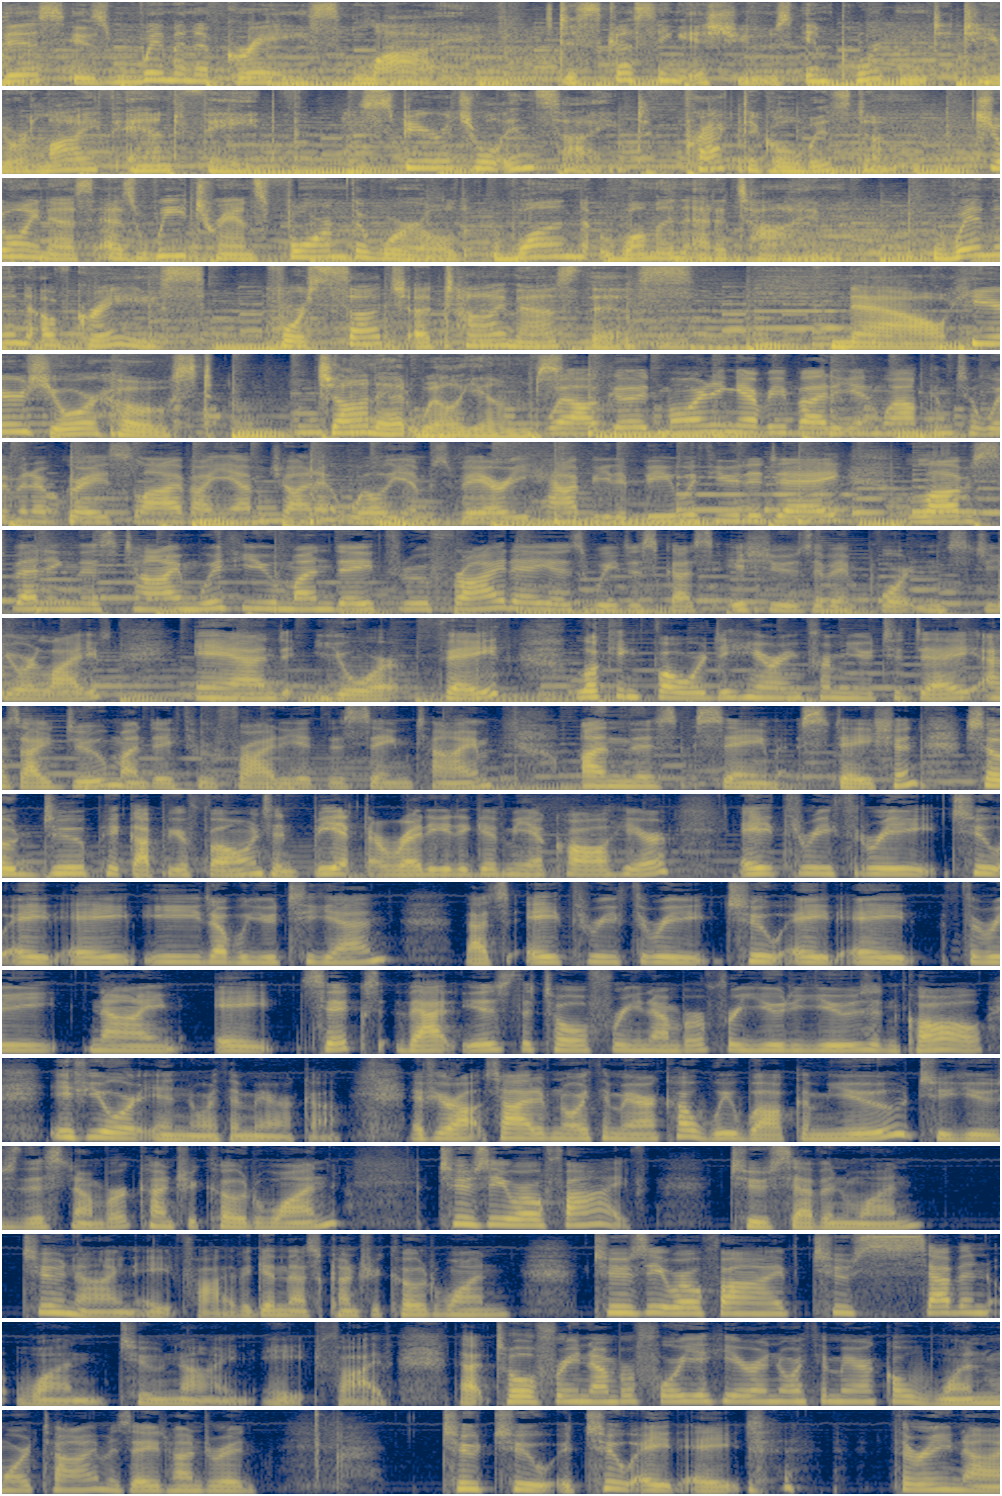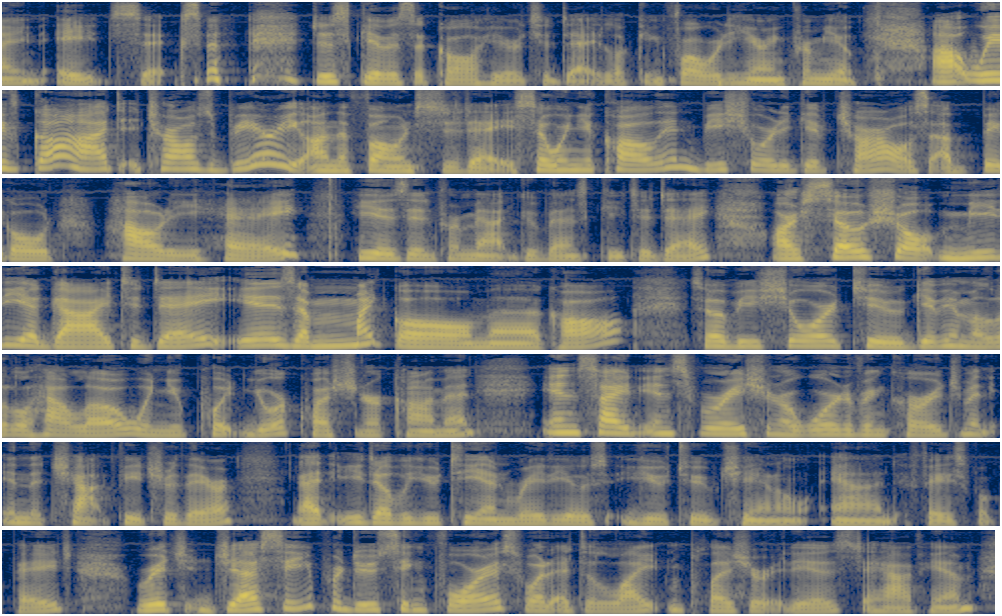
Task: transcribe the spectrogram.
This is Women of Grace Live, discussing issues important to your life and faith, spiritual insight, practical wisdom. Join us as we transform the world one woman at a time. Women of Grace, for such a time as this. Now, here's your host, Johnnette Williams. Well, good morning, everybody, and welcome to Women of Grace Live. I am Johnnette Williams. Very happy to be with you today. Love spending this time with you Monday through Friday as we discuss issues of importance to your life and your faith. Looking forward to hearing from you today, as I do Monday through Friday at the same time on this same station. So do pick up your phones and be at the ready to give me a call here. 833 288 EWTN. That's 833 288 3986. That is the toll free number for you to use and call if you're in North America. If you're outside of North America, we welcome you to use this number, country code 1 205 271 2985. Again, that's country code 1 205 271 2985. That toll free number for you here in North America, one more time, is 800 288 3986. Just give us a call here today. Looking forward to hearing from you. Uh, we've got Charles Beery on the phones today. So when you call in, be sure to give Charles a big old howdy hey. He is in for Matt Gubensky today. Our social media guy today is Michael McCall. So be sure to give him a little hello when you put your question or comment, insight, inspiration, or word of encouragement in the chat feature there at EWTN Radio's YouTube channel and and Facebook page. Rich Jesse producing for us. What a delight and pleasure it is to have him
